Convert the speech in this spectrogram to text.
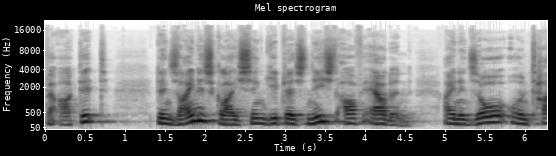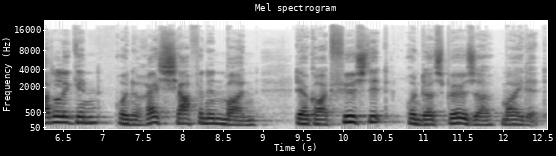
beachtet? Denn seinesgleichen gibt es nicht auf Erden einen so untadeligen und rechtschaffenen Mann, der Gott fürchtet und das Böse meidet.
